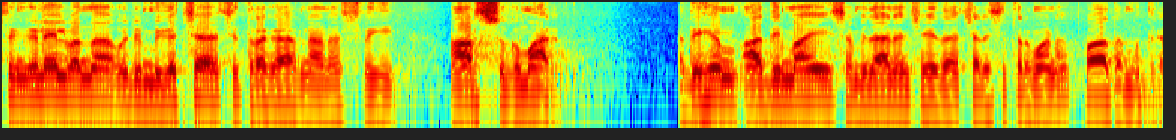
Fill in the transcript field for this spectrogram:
ശൃംഖലയിൽ വന്ന ഒരു മികച്ച ചിത്രകാരനാണ് ശ്രീ ആർ സുകുമാരൻ. അദ്ദേഹം ആദ്യമായി സംവിധാനം ചെയ്ത ചലച്ചിത്രമാണ് പാദമുദ്ര.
